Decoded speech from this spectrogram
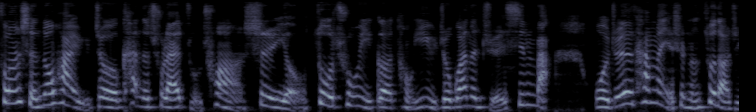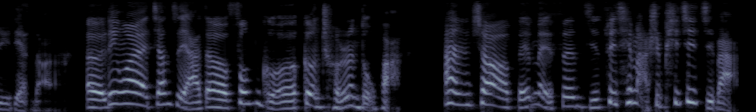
封神动画宇宙看得出来，主创是有做出一个统一宇宙观的决心吧？我觉得他们也是能做到这一点的。呃，另外姜子牙的风格更承认动画，按照北美分级，最起码是 PG 级吧。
